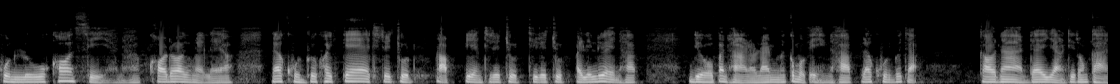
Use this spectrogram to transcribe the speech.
คุณรู้ข้อเสียนะครับ ข้อด้อยตรงไหนแล้ว แล้วคุณค่อยๆแก้ทีละจุด ปรับเปลี่ยนทีละจุดทีละจุดไปเรื่อยๆนะครับเดี๋ยวปัญหาเหล่านั้นมันก็หมดไปเองนะครับ แล้วคุณก็จะก้าวหน้าได้อย่างที่ต้องการ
